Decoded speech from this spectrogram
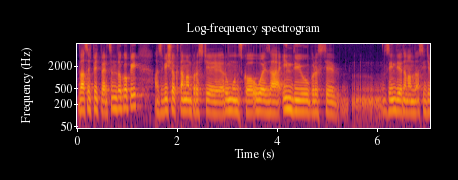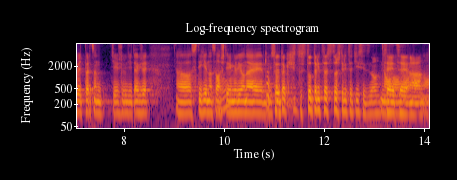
25% dokopy a zvyšok tam mám proste Rumunsko, USA, Indiu, proste z Indie tam mám asi 9% tiež ľudí, takže z tých 1,4 no. milióna je... Tak to je tak 130-140 tisíc, no, no CC no, no, no, no.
